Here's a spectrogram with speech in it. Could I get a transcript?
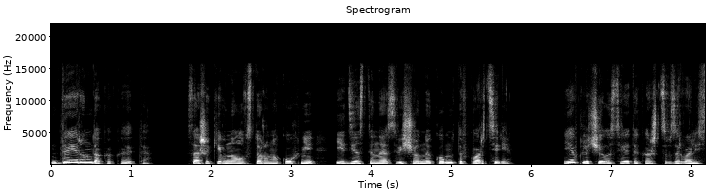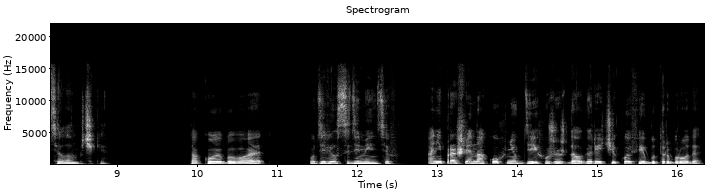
«Да ерунда какая-то». Саша кивнула в сторону кухни, единственной освещенной комнаты в квартире. Я включила свет, и, кажется, взорвались все лампочки. «Такое бывает?» – удивился Дементьев. Они прошли на кухню, где их уже ждал горячий кофе и бутерброды,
